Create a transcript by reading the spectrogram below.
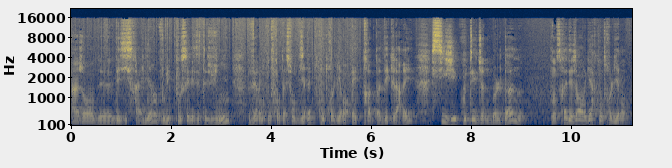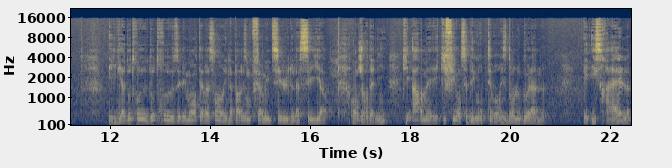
agent des Israéliens, voulait pousser les États-Unis vers une confrontation directe contre l'Iran. Et Trump a déclaré, si j'écoutais John Bolton, on serait déjà en guerre contre l'Iran. Et il y a d'autres éléments intéressants. Il a par exemple fermé une cellule de la CIA en Jordanie qui armait et qui finançait des groupes terroristes dans le Golan. Et Israël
